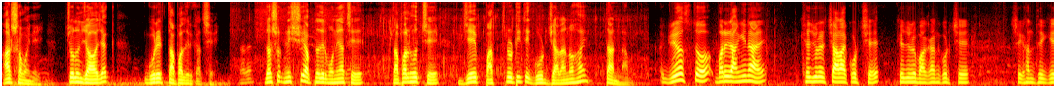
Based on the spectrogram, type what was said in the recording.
আর সময় নেই। চলুন যাওয়া যাক গুড়ের তাপালের কাছে। দর্শক, নিশ্চয়ই আপনাদের মনে আছে তাপাল হচ্ছে যে পাত্রটিতে গুড় জ্বালানো হয়, তার নাম। গৃহস্থ বাড়ির আঙিনায় খেজুরের চারা করছে, খেজুরের বাগান করছে, সেখান থেকে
